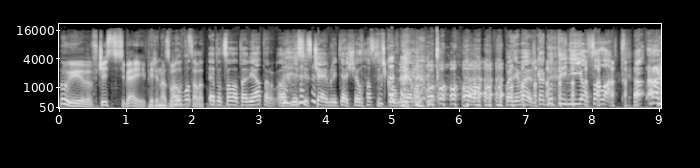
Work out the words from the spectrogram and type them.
ну и в честь себя и переназвал Ну этот вот салат. этот салат авиатор а, вместе с чаем летящая ласточка, прямо... Понимаешь, как будто ты не ел салат. А, а,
